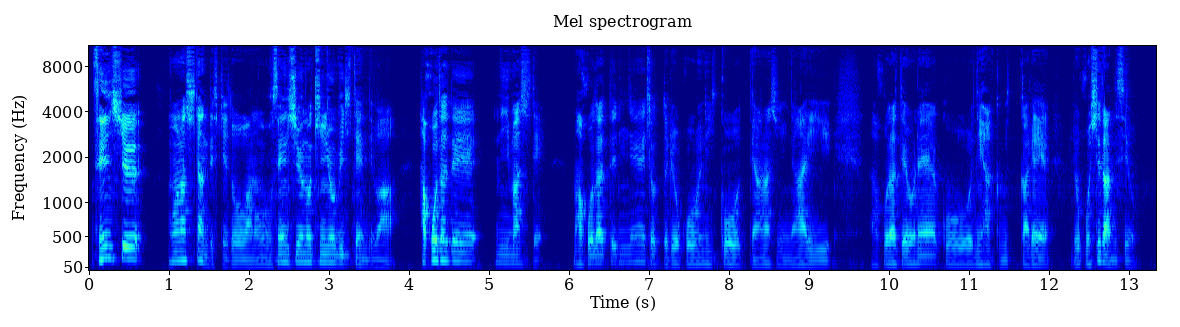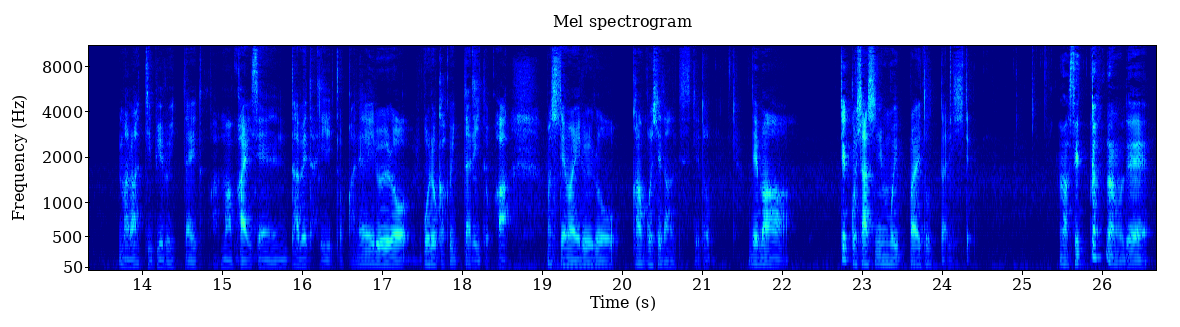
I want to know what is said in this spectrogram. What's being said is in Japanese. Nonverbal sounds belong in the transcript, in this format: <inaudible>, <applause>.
先週お話したんですけど、あの、先週の金曜日時点では、函館にいまして、函館にね、ちょっと旅行に行こうって話になり、函館をね、こう、2泊3日で旅行してたんですよ。まあ、ラッキービル行ったりとか、まあ、海鮮食べたりとかね、いろいろ五稜郭行ったりとか、まあ、して、まあ、いろいろ観光してたんですけど。で、まあ、結構写真もいっぱい撮ったりして。まあ、せっかくなので、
